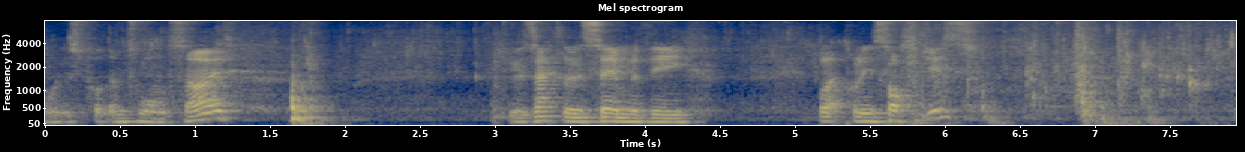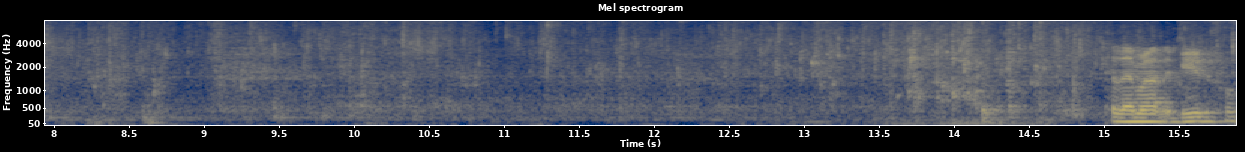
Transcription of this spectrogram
We'll just put them to one side. Exactly the same with the black pudding sausages. Look them, aren't they beautiful?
